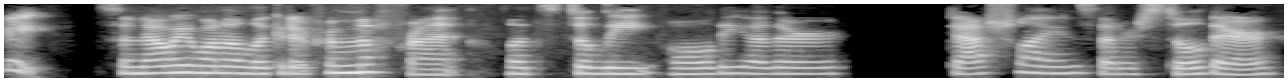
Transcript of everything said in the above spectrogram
Great. So now we want to look at it from the front. Let's delete all the other dash lines that are still there.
